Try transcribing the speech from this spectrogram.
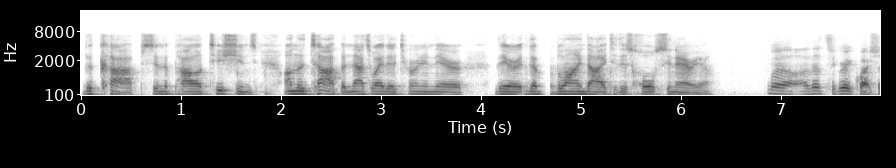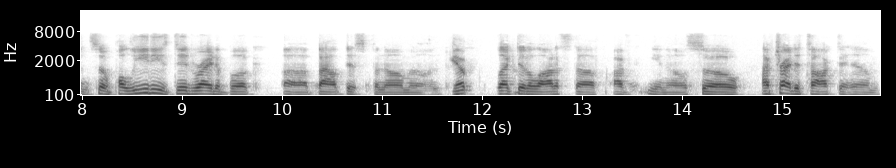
the cops and the politicians on the top, and that's why they're turning their their the blind eye to this whole scenario? Well, uh, that's a great question. So Paulides did write a book uh, about this phenomenon. Yep. Collected a lot of stuff. I've you know, so I've tried to talk to him.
